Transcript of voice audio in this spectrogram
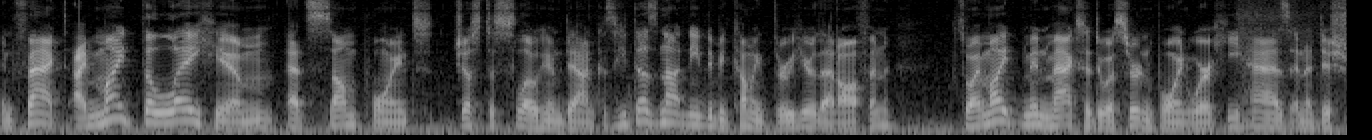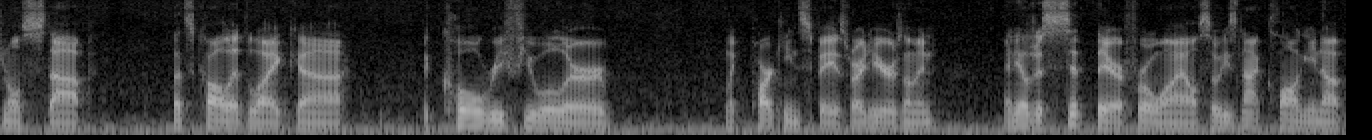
In fact, I might delay him at some point just to slow him down, because he does not need to be coming through here that often. So I might min-max it to a certain point where he has an additional stop. Let's call it like uh, the coal refueler, like parking space right here or something. And he'll just sit there for a while, so he's not clogging up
